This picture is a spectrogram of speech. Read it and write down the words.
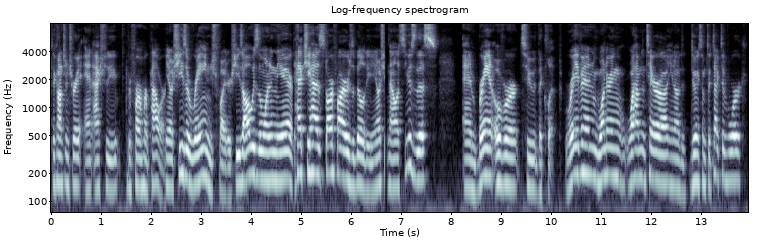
to concentrate and actually perform her power. You know, she's a range fighter. She's always the one in the air. Heck, she has Starfire's ability. You know, she, now let's use this and bring it over to the clip. Raven wondering what happened to Terra, you know, doing some detective work.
